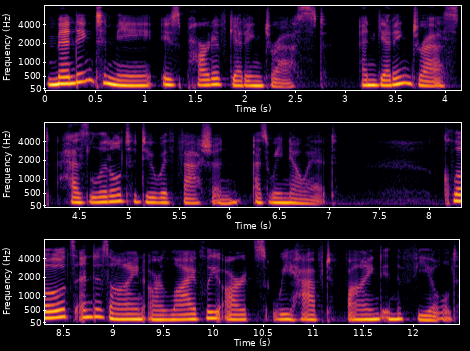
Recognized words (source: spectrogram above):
Mending to me is part of getting dressed, and getting dressed has little to do with fashion as we know it. Clothes and design are lively arts we have to find in the field,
